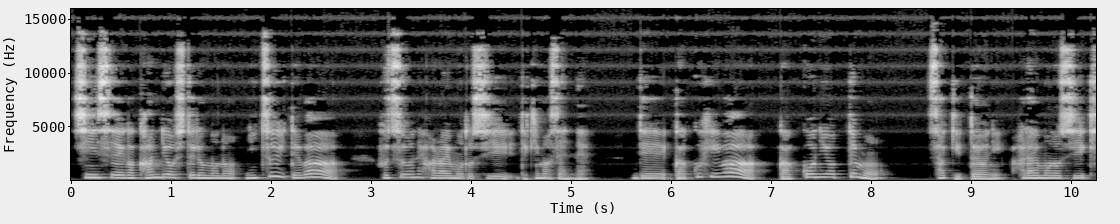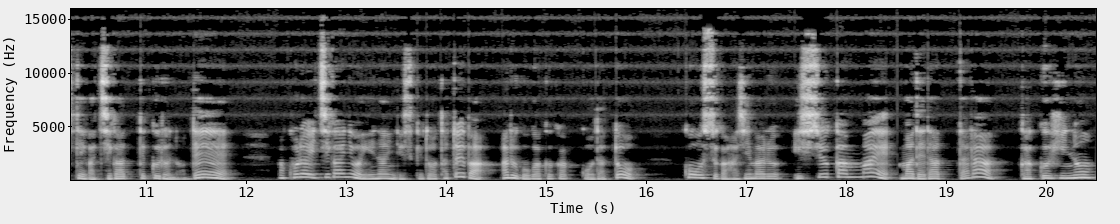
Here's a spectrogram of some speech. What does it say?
申請が完了してるものについては、普通はね、払い戻しできませんね。で、学費は学校によっても、さっき言ったように払い戻し規定が違ってくるので、まあ、これは一概には言えないんですけど、例えば、ある語学学校だと、コースが始まる1週間前までだったら、学費の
